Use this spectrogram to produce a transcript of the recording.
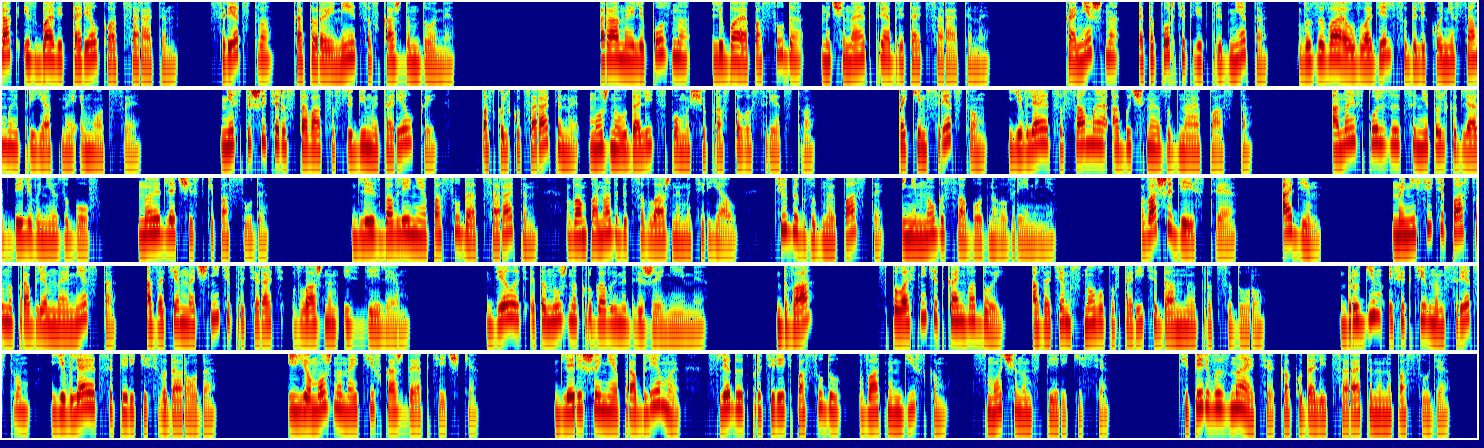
Как избавить тарелку от царапин? Средство, которое имеется в каждом доме. Рано или поздно любая посуда начинает приобретать царапины. Конечно, это портит вид предмета, вызывая у владельца далеко не самые приятные эмоции. Не спешите расставаться с любимой тарелкой, поскольку царапины можно удалить с помощью простого средства. Таким средством является самая обычная зубная паста. Она используется не только для отбеливания зубов, но и для чистки посуды. Для избавления посуды от царапин вам понадобится влажный материал, тюбик зубной пасты и немного свободного времени. Ваши действия. 1. Нанесите пасту на проблемное место, а затем начните протирать влажным изделием. Делать это нужно круговыми движениями. 2. Сполосните ткань водой, а затем снова повторите данную процедуру. Другим эффективным средством является перекись водорода. Ее можно найти в каждой аптечке. Для решения проблемы следует протереть посуду ватным диском, смоченным в перекиси. Теперь вы знаете, как удалить царапины на посуде.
